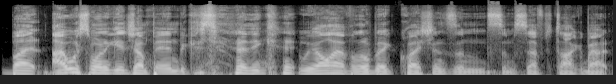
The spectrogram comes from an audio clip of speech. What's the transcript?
but I just want to get jump in because I think we all have a little bit of questions and some stuff to talk about.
